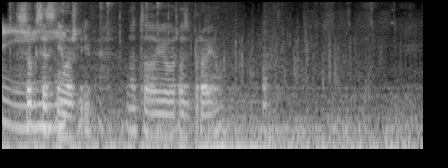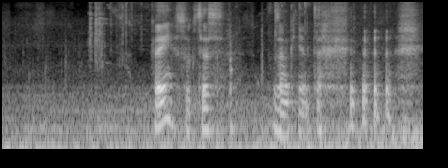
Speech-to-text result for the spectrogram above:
I- Sukces niemożliwy. No to ją rozbroją. Okej, sukces zamknięte.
